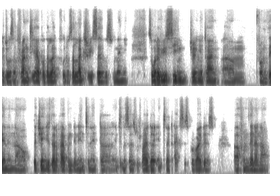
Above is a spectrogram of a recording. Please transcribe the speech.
it was a frontier for the it was a luxury service for many. So, what have you seen during your time um, from then and now? The changes that have happened in internet uh, internet service provider, internet access providers uh, from then and now.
